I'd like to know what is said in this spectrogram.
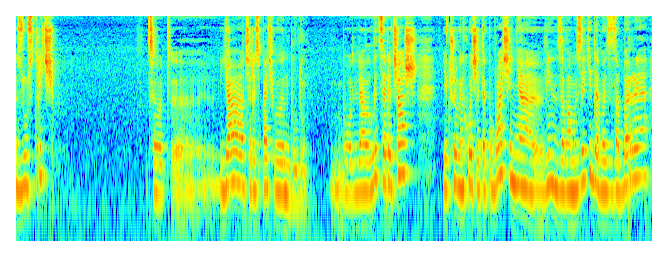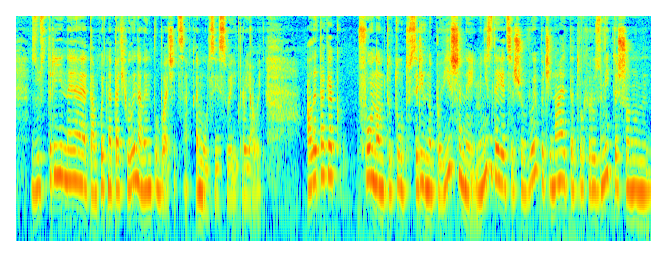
зустріч. Це от е, я через 5 хвилин буду. Бо для лицаря чаш Якщо він хочете побачення, він за вами заїде, вас забере, зустріне, там, хоч на 5 хвилин, але він побачиться, емоції свої проявить. Але так як фоном то тут все рівно повішений, мені здається, що ви починаєте трохи розуміти, що ну,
